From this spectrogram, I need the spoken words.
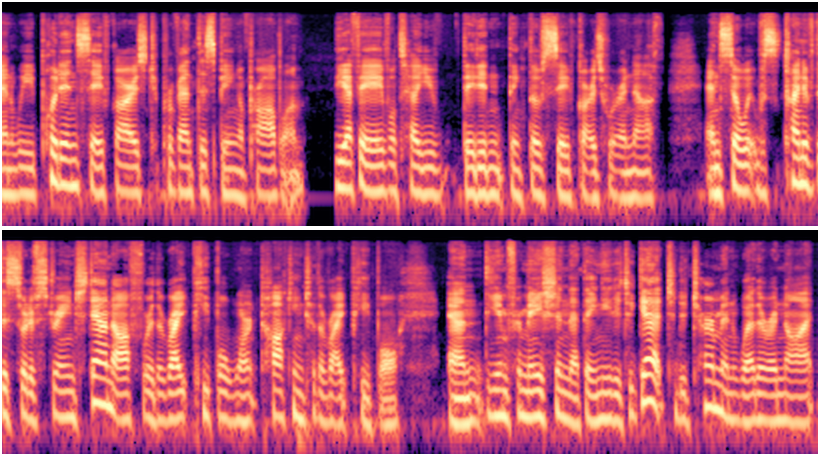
and we put in safeguards to prevent this being a problem the FAA will tell you they didn't think those safeguards were enough. And so it was kind of this sort of strange standoff where the right people weren't talking to the right people. And the information that they needed to get to determine whether or not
